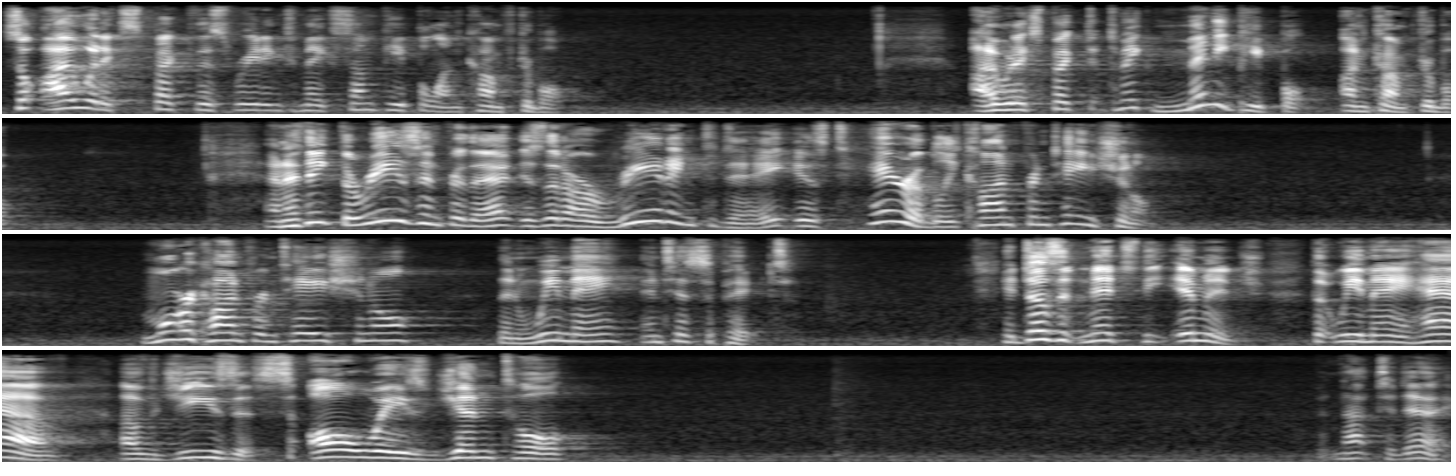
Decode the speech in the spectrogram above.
So I would expect this reading to make some people uncomfortable. I would expect it to make many people uncomfortable. And I think the reason for that is that our reading today is terribly confrontational. More confrontational than we may anticipate. It doesn't match the image that we may have of Jesus, always gentle, but not today.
